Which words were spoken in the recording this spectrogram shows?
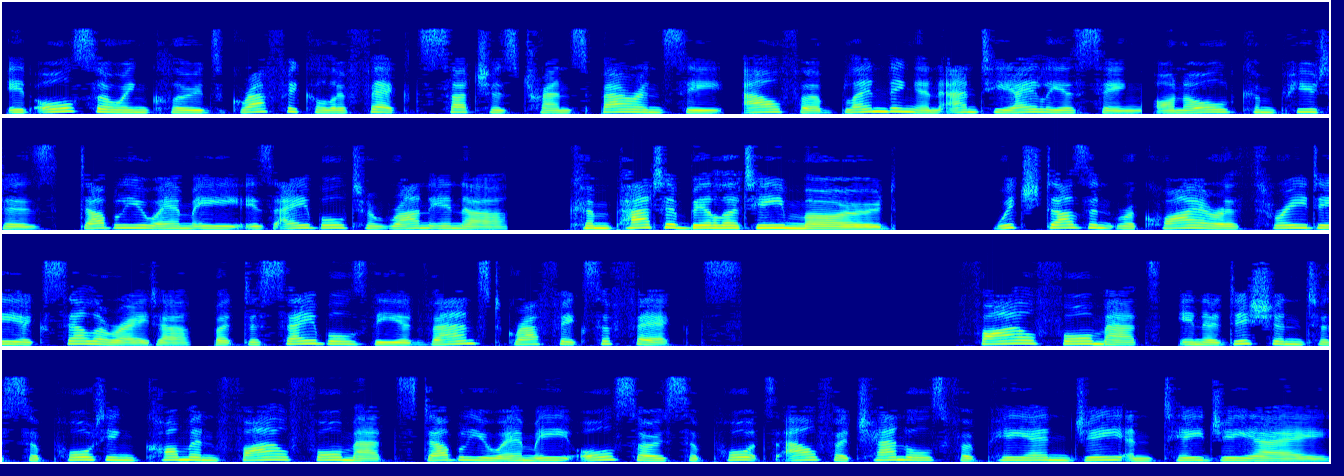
It also includes graphical effects such as transparency, alpha blending and anti-aliasing on old computers. WME is able to run in a compatibility mode which doesn't require a 3D accelerator, but disables the advanced graphics effects. File formats – In addition to supporting common file formats WME also supports alpha channels for PNG and TGA.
